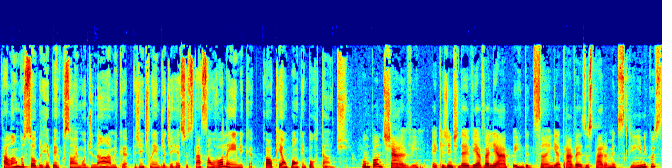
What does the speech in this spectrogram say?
Falando sobre repercussão hemodinâmica, a gente lembra de ressuscitação volêmica. Qual que é um ponto importante? Um ponto-chave é que a gente deve avaliar a perda de sangue através dos parâmetros clínicos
